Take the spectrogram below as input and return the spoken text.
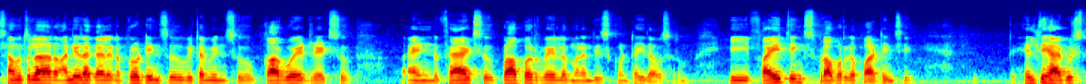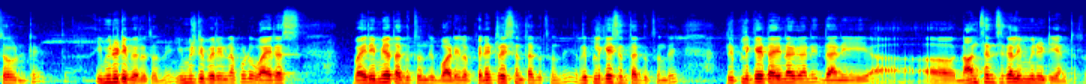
సమతుల అన్ని రకాలైన proteins vitamins carbohydrates and fats proper వేలో మనం తీసుకుంటే ఇది అవసరం. ఈ ఫైవ్ థింగ్స్ ప్రాపర్గా పాటించి హెల్తీ హ్యాబిట్స్తో ఉంటే ఇమ్యూనిటీ పెరుగుతుంది. ఇమ్యూనిటీ పెరిగినప్పుడు వైరస్ వైరిమియా తగ్గుతుంది బాడీలో పెనట్రేషన్ తగ్గుతుంది రిప్లికేషన్ తగ్గుతుంది. రిప్లికేట్ అయినా కానీ దాని నాన్ సెన్సికల్ ఇమ్యూనిటీ అంటారు.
